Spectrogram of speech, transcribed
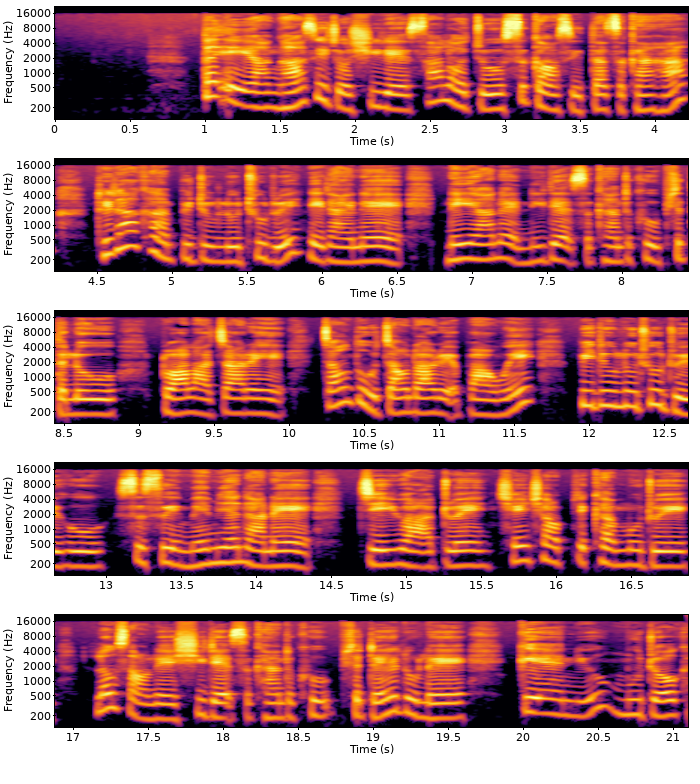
။ တပ်အင်အား90ကျော်ရှိတဲ့စားလော်ကျိုးစစ်ကောင်စီတပ်စခန်းဟာဒေသခံပြည်သူလူထုတွေနေထိုင်တဲ့နေရာနဲ့နီးတဲ့စခန်းတစ်ခုဖြစ်တယ်လို့တွာလာကြတဲ့ចောင်းသူចောင်းသားတွေအပါအဝင်ပြည်သူလူထုတွေကိုစစ်စစ်မင်းမြန်းတာနဲ့ကြေးရွာအတွင်းချင်းချောက်ပစ်ခတ်မှုတွေလှုပ်ဆောင်လက်ရှိတဲ့စခန်းတစ်ခုဖြစ်တယ်လို့လည်း KNU မူတော်ခ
